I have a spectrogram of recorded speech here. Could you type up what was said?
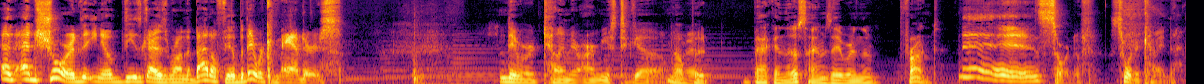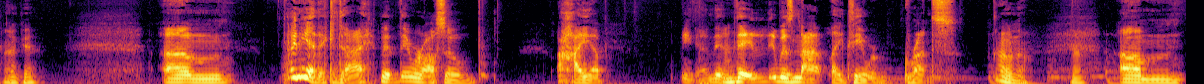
And and sure, that you know these guys were on the battlefield, but they were commanders. They were telling their armies to go. No, but back in those times, they were in the front. Eh, sort of, sort of, kind of. Okay. Um, and yeah, they could die, but they were also high up. You know, they, they, it was not like they were grunts. Oh no. Um,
